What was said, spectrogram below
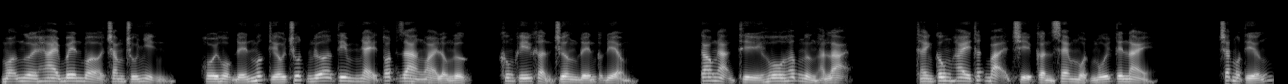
Mọi người hai bên bờ chăm chú nhìn, hồi hộp đến mức thiếu chút nữa tim nhảy toát ra ngoài lồng ngực, không khí khẩn trương đến cực điểm. Cao ngạn thì hô hấp ngừng hẳn lại. Thành công hay thất bại chỉ cần xem một mũi tên này. Chắt một tiếng.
